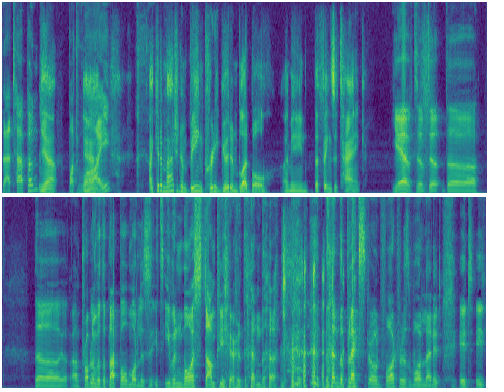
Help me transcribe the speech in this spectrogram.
that happened, Yeah, but Yeah. I could imagine him being pretty good in Blood Bowl. I mean, the thing's a tank. Yeah, the the the the uh, problem with the Blood Bowl model is it's even more stumpier than the than the Blackstone Fortress model, and it it it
